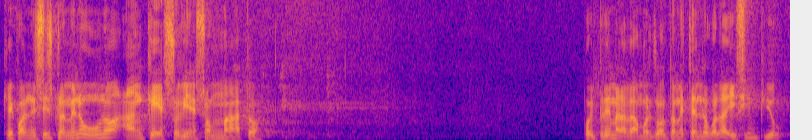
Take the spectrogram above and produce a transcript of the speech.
che quando inserisco il meno 1 anche esso viene sommato. Poi prima l'avevamo risolto mettendo quella if in più.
